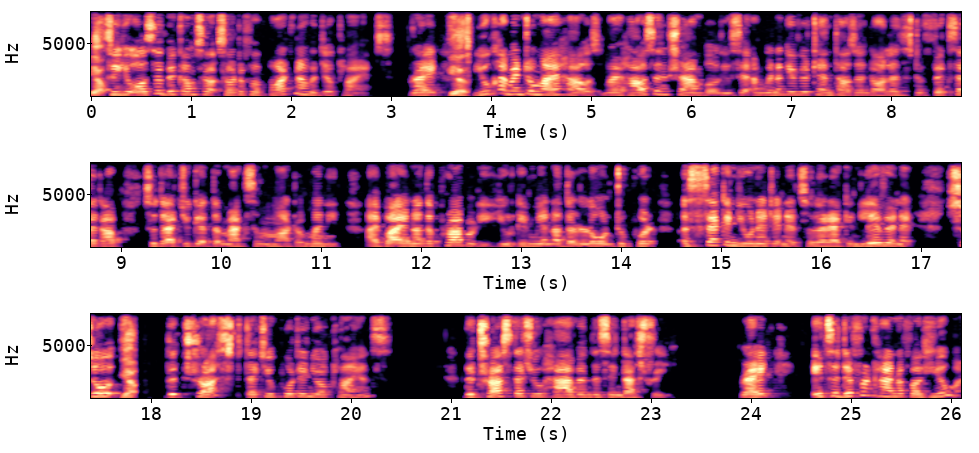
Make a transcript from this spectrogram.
Yep. So you also become so, sort of a partner with your clients, right? Yes. You come into my house, my house in shambles. You say, I'm going to give you $10,000 to fix it up so that you get the maximum amount of money. I buy another property. You give me another loan to put a second unit in it so that I can live in it. So the trust that you put in your clients, the trust that you have in this industry, right? It's a different kind of a human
